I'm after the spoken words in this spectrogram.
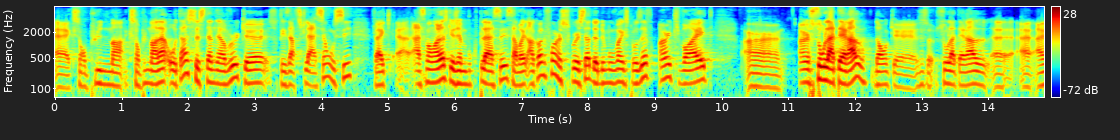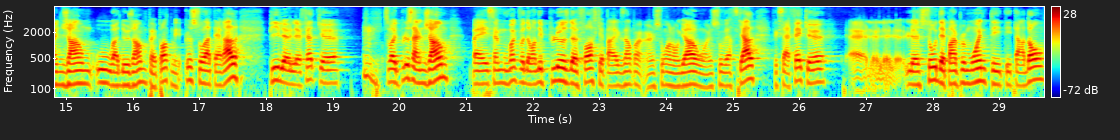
Euh, qui, sont plus demandants autant sur le système nerveux que sur tes articulations aussi. Fait à, ce moment-là, ce que j'aime beaucoup placer, ça va être encore une fois un superset de deux mouvements explosifs. Un qui va être un, saut latéral, donc euh, ça, saut latéral euh, à, une jambe ou à deux jambes, peu importe, mais plus saut latéral. Puis le, fait que tu vas être plus à une jambe, ben, c'est un mouvement qui va demander plus de force que par exemple un, un, saut en longueur ou un saut vertical. Fait que ça fait que euh, le, saut dépend un peu moins de tes, tendons,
